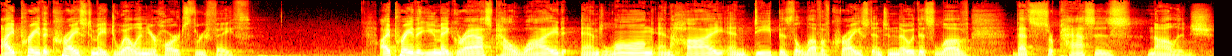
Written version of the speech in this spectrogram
I pray that Christ may dwell in your hearts through faith I pray that you may grasp how wide and long and high and deep is the love of Christ, and to know this love that surpasses knowledge.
